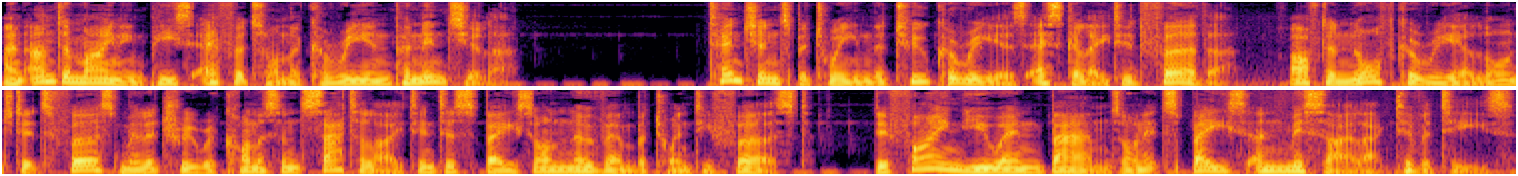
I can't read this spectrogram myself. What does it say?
and undermining peace efforts on the Korean peninsula. Tensions between the two Koreas escalated further, after North Korea launched its first military reconnaissance satellite into space on November 21, defying UN bans on its space and missile activities.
